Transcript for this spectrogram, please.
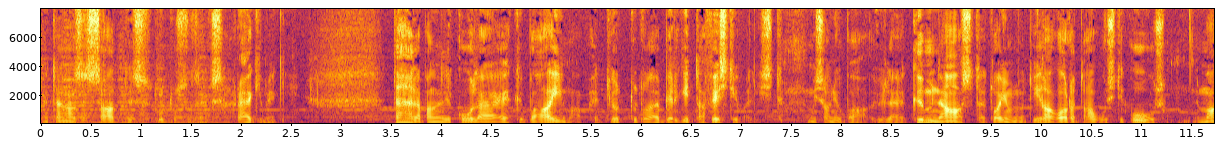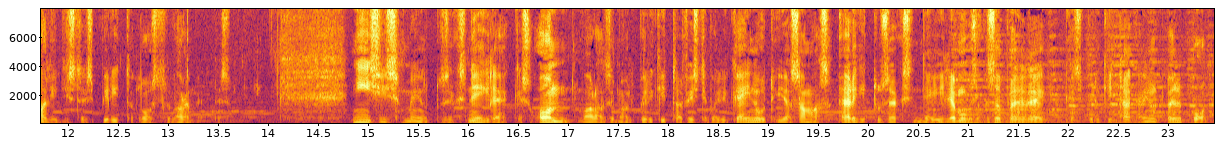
me tänases saates tutvustuseks räägimegi. tähelepanelik kuulaja ehk juba aimab, et juttu tuleb Birgitta festivalist, mis on juba üle kümne aasta toimunud iga kord augustikuus maalilistes Pirita kloostri varemetes niisiis meenutuseks neile, kes on varasemalt Birgitta festivalil käinud ja samas ärgituseks neile muusikasõpradele, kes Birgittal käinud veel pole.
